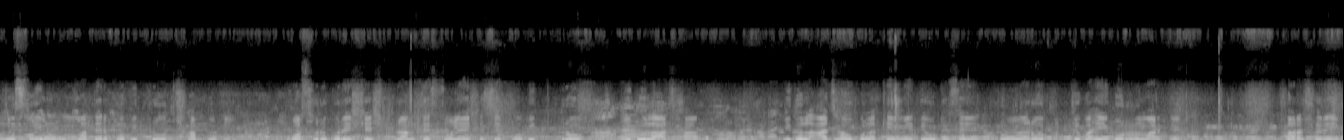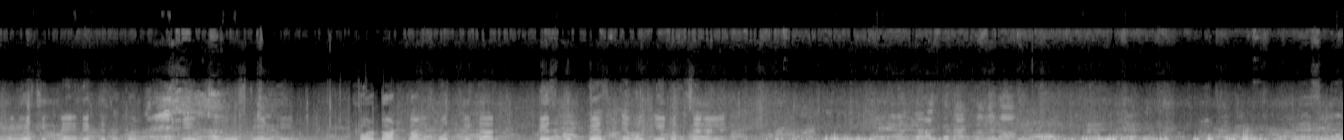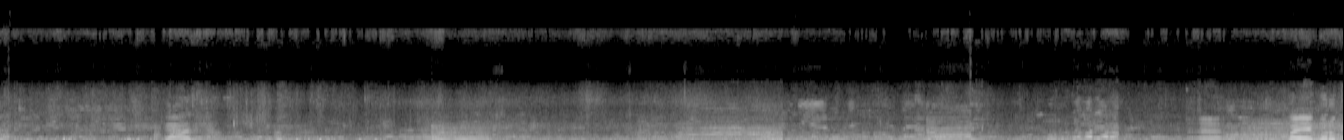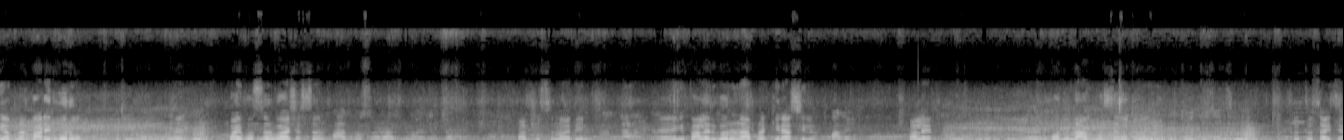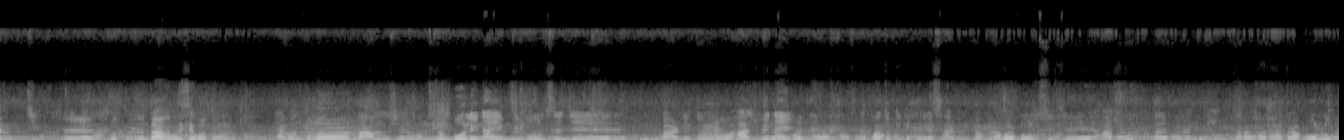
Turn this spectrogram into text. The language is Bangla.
মুসলিম উম্মতের পবিত্র উৎসব দুটি। বছর ঘুরে শেষ প্রান্তে চলে এসেছে পবিত্র ঈদুল আজহা। ঈদুল আজহা উপলক্ষে মেতে উঠেছে খুলনার ঐতিহ্যবাহী গরুর মার্কেট। সরাসরি ভিডিও চিত্রে দেখতে থাকুন BMC news twenty four dot com পত্রিকার ফেসবুক পেজ এবং ইউটিউব চ্যানেলে। আহ, ভাই এই গরু কি আপনার বাড়ির গরু? হ্যাঁ? কয় বছর বয়স হচ্ছে পাঁচ বছর আজ নয় দিন চলে। পাঁচ বছর নয় দিন। কি পালের গরু না আপনার কিনা ছিল? পালের। কত দাম হচ্ছে কত ভাই? চোদ্দ চাইছেন? দাম হয়েছে কত এখন তো দাম সেরকম কেউ বলি না এমনি বলছে যে পার্টি তো আসবে না কত কি করলে ছাড়বেন? আমরা আবার বলছি যে আসুক তারপরে তারা কথাবার্তা বলুক।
